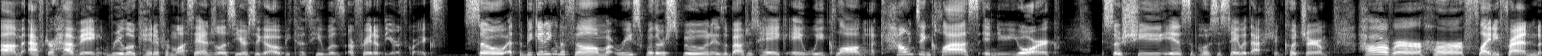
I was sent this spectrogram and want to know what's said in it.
um, after having relocated from Los Angeles years ago because he was afraid of the earthquakes. So, at the beginning of the film, Reese Witherspoon is about to take a week long accounting class in New York. So, she is supposed to stay with Ashton Kutcher. However, her flighty friend,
